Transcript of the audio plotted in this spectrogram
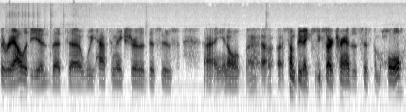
the reality is that uh, we have to make sure that this is uh, you know, uh, uh, something that keeps our transit system whole.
